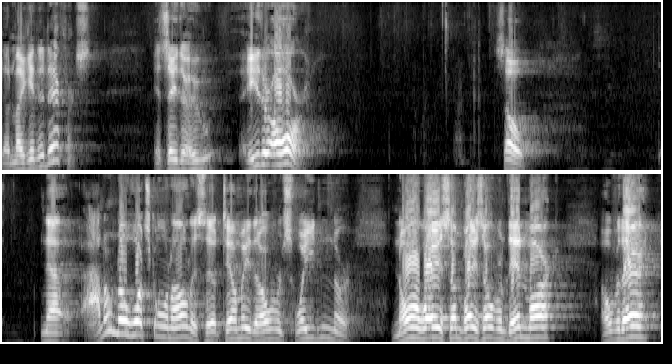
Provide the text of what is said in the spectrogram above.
Doesn't make any difference. It's either who, either or. So, now I don't know what's going on. Is they'll tell me that over in Sweden or Norway, someplace over in Denmark, over there,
